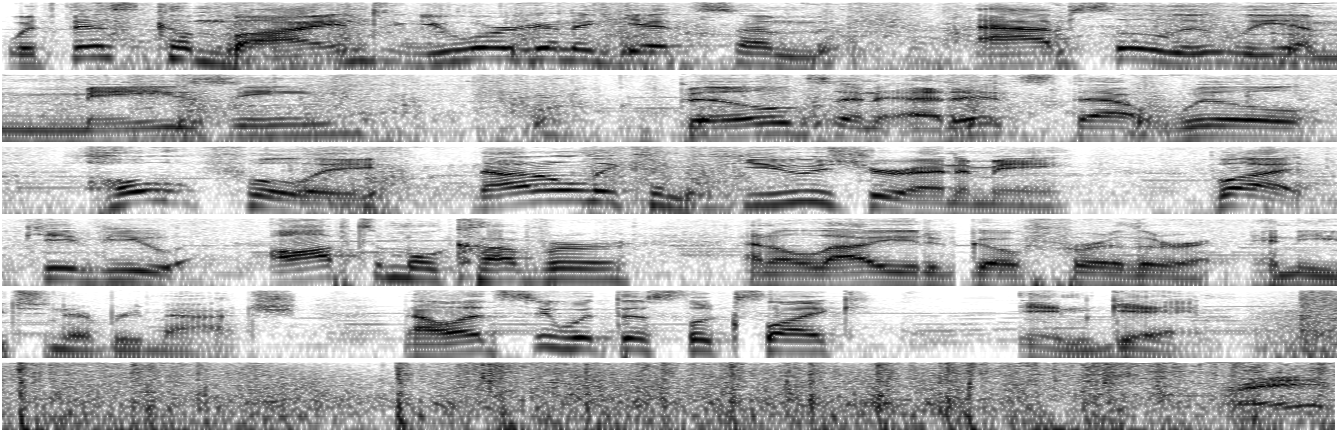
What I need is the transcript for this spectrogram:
With this combined, you are going to get some absolutely amazing builds and edits that will hopefully not only confuse your enemy, but give you optimal cover and allow you to go further in each and every match. Now let's see what this looks like in game. Right?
